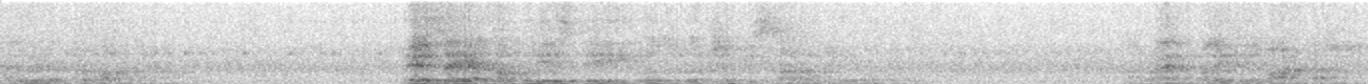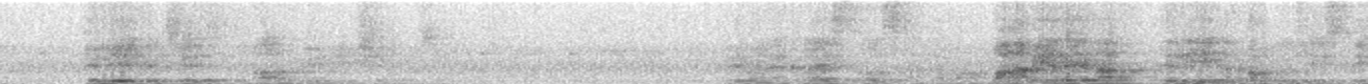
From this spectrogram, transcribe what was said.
కలిగిన తర్వాత ఏసయ్య తప్పు చేస్తే ఈ రోజుల్లో క్షమిస్తాడో లేదో ఆయన పలికిన మాట తెలియక చేస్తున్నారు మీరు క్షమించారు ఏమైనా క్రైస్తవ సంగమా మనం ఏదైనా తెలియక తప్పు చేస్తే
